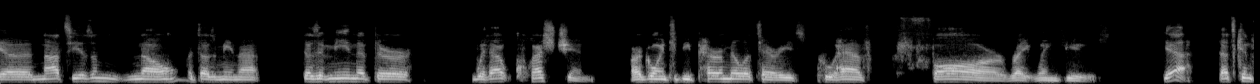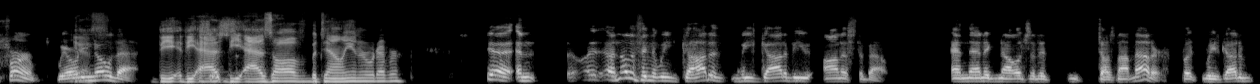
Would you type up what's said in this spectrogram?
uh, Nazism? No, it doesn't mean that. Does it mean that they're, without question, are going to be paramilitaries who have far right wing views? Yeah, that's confirmed. We already Yes. know that. the the Az, the Azov battalion or whatever. Yeah, and uh, another thing that we gotta we gotta be honest about, and then acknowledge that it does not matter. But we've got to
